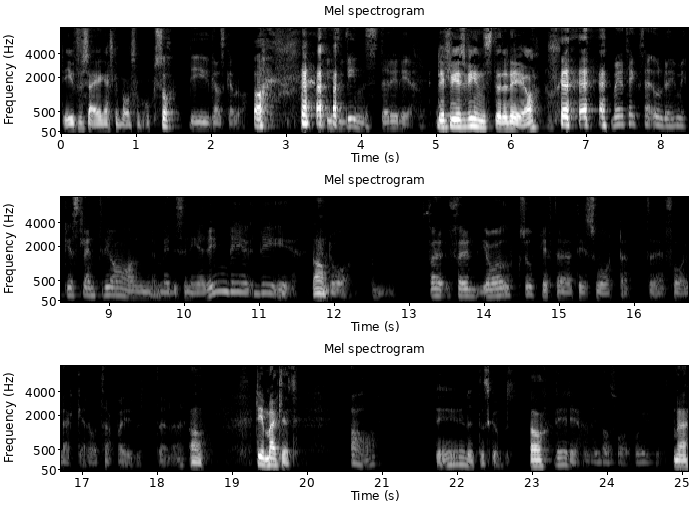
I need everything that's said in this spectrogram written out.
det är ju för sig en ganska bra sak också. Det är ju ganska bra. Ja. Det finns vinster i det. Det finns vinster i det, ja. Men jag tänker så här, undrar hur mycket slentrianmedicinering det, det är Ja. ändå. För, för jag har också upplevt det där att det är svårt att eh, få läkare att trappa ut. Eller? ja. Det är märkligt. Ja, det är lite skumt. Ja, det är det. Inget bra svar på riktigt. nej.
